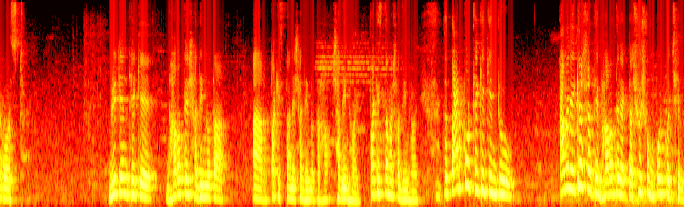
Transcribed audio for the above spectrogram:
আগস্ট, ব্রিটেন থেকে ভারতের স্বাধীনতা আর পাকিস্তানের স্বাধীনতা স্বাধীন হয়, পাকিস্তানও স্বাধীন হয়। তো তারপর থেকে কিন্তু আমেরিকার সাথে ভারতের একটা সুসম্পর্ক ছিল।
